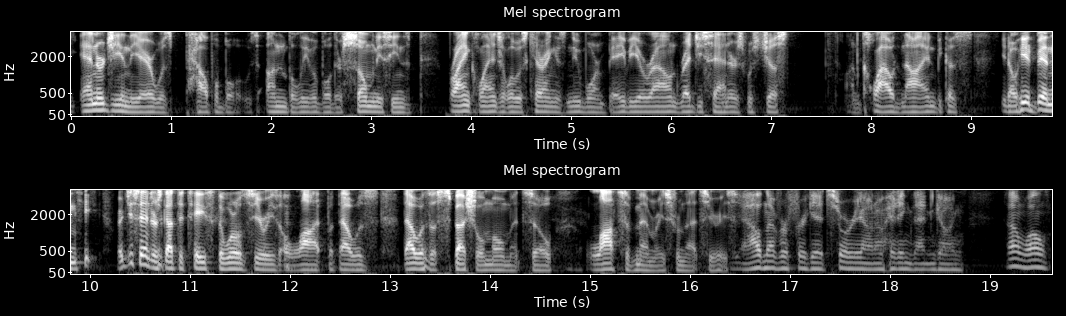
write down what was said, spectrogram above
The energy in the air was palpable. It was unbelievable. There's so many scenes. Bryan Colangelo was carrying his newborn baby around. Reggie Sanders was just on cloud nine because you know he had been he, Reggie Sanders got to taste the World Series a lot, but that was that was a special moment. So lots of memories from that series. Yeah, I'll never forget Soriano hitting that and going, "Oh well,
